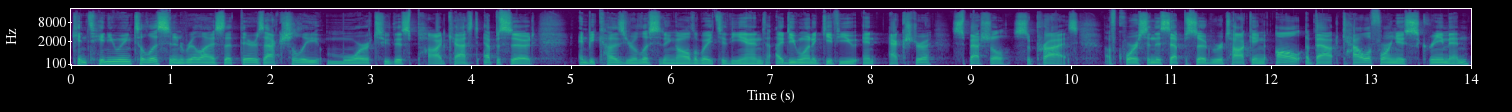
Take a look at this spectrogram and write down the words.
continuing to listen and realize that there's actually more to this podcast episode. And because you're listening all the way to the end, I do want to give you an extra special surprise. Of course, in this episode, we're talking all about California Screamin'.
